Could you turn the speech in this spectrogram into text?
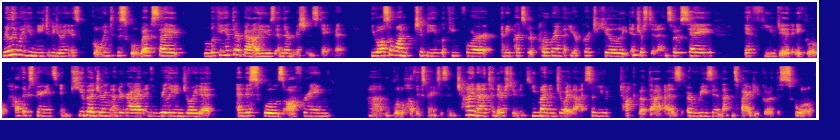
really what you need to be doing is going to the school website, looking at their values and their mission statement. You also want to be looking for any parts of the program that you're particularly interested in. So say if you did a global health experience in Cuba during undergrad and you really enjoyed it, and this school is offering um, global health experiences in China to their students, you might enjoy that. So you would talk about that as a reason that inspired you to go to this school.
